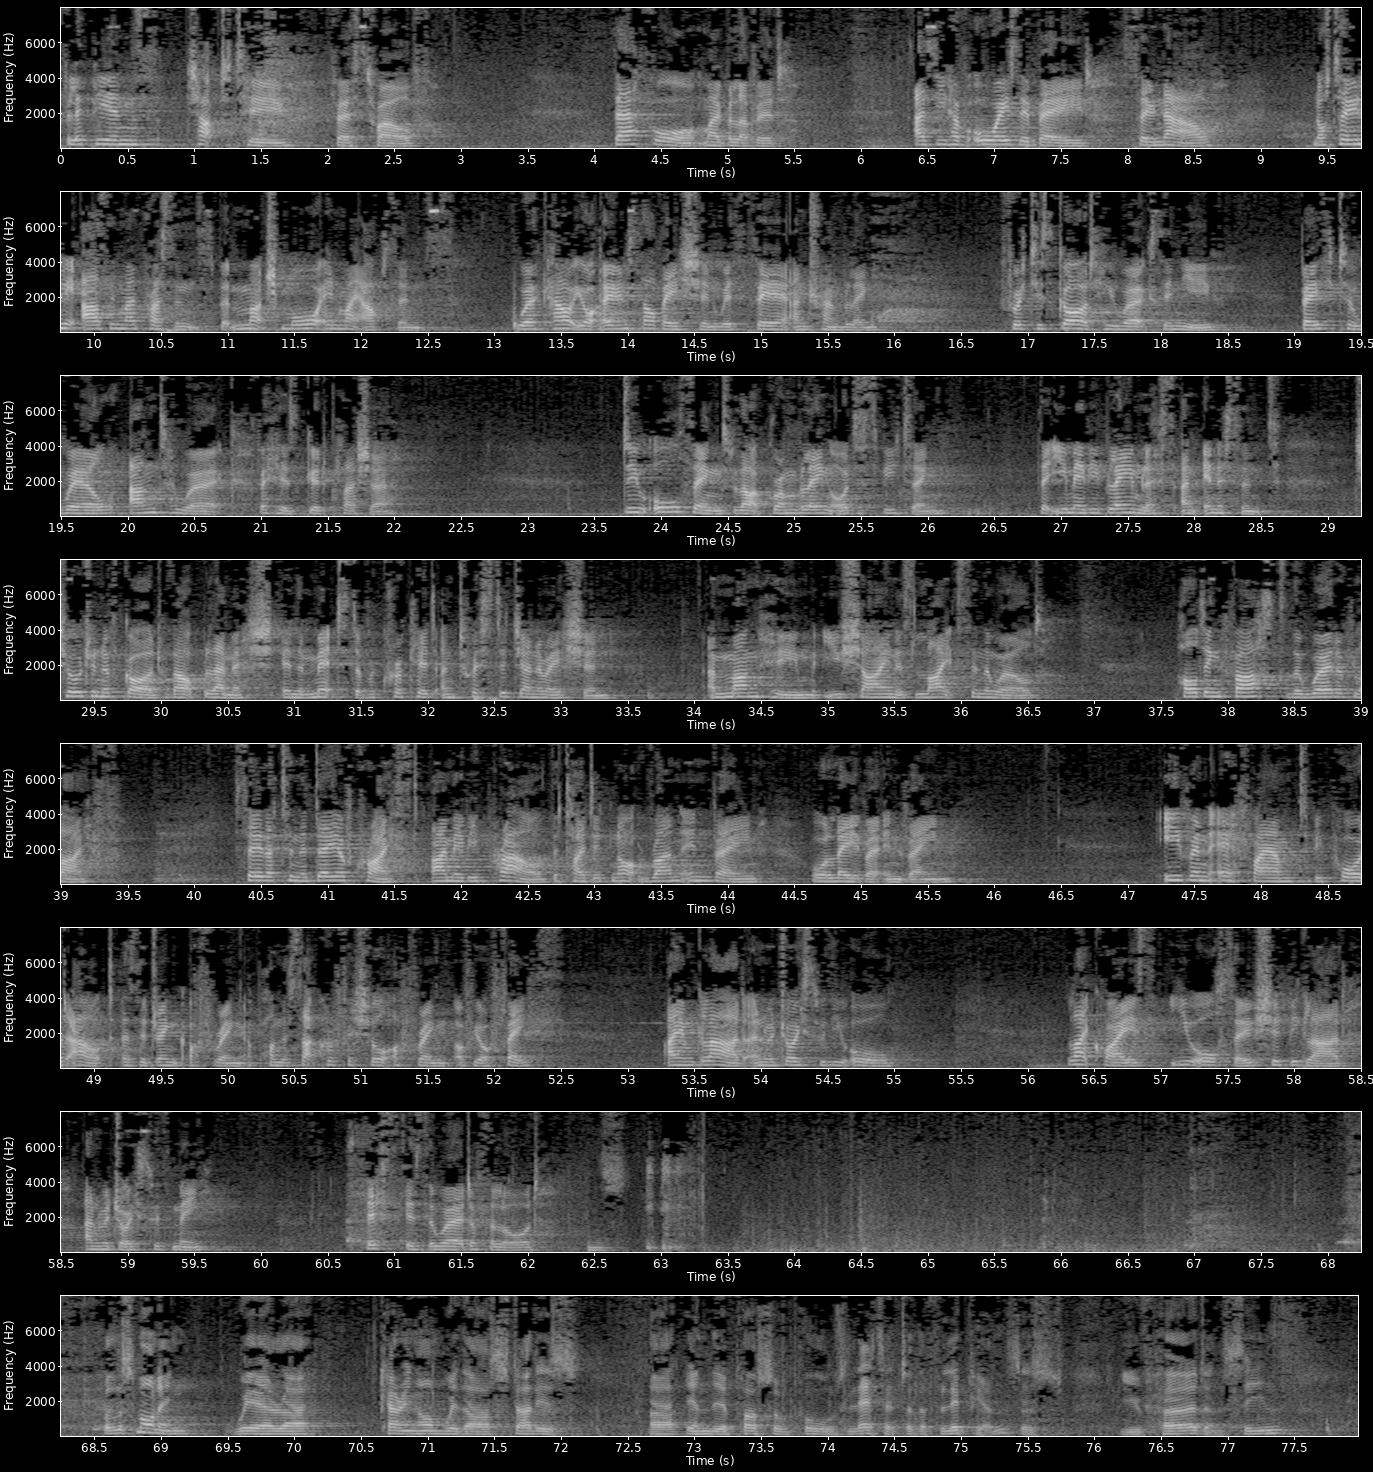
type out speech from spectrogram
Philippians chapter 2, verse 12. Therefore, my beloved, as you have always obeyed, so now, not only as in my presence, but much more in my absence, work out your own salvation with fear and trembling. For it is God who works in you, both to will and to work for his good pleasure. Do all things without grumbling or disputing, that you may be blameless and innocent children of God without blemish in the midst of a crooked and twisted generation, among whom you shine as lights in the world, holding fast to the word of life, so that in the day of Christ I may be proud that I did not run in vain or labor in vain. Even if I am to be poured out as a drink offering upon the sacrificial offering of your faith, I am glad and rejoice with you all. Likewise, you also should be glad and rejoice with me. This is the word of the Lord. Well, this morning we're uh, carrying on with our studies uh, in the Apostle Paul's letter to the Philippians, as you've heard and seen.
